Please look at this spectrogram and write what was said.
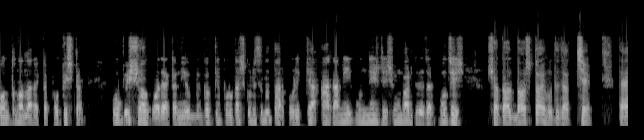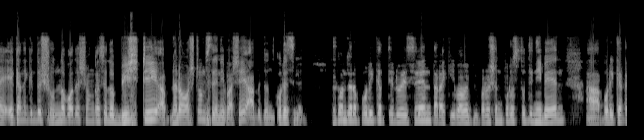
মন্ত্রণালয়ের একটা প্রতিষ্ঠান। অফিস সহ পদে একটা নিয়োগ বিজ্ঞপ্তি প্রকাশ করেছিল, তার পরীক্ষা আগামী উনিশ ডিসেম্বর দুই হাজার পঁচিশ। সকাল দশটায় হতে যাচ্ছে। তাই এখানে কিন্তু শূন্য পদের সংখ্যা ছিল বিশটি। আপনারা অষ্টম শ্রেণি পাশে আবেদন করেছিলেন। এখন যারা পরীক্ষার্থী রয়েছেন, তারা কীভাবে প্রিপারেশন প্রস্তুতি নিবেন? পরীক্ষাটা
